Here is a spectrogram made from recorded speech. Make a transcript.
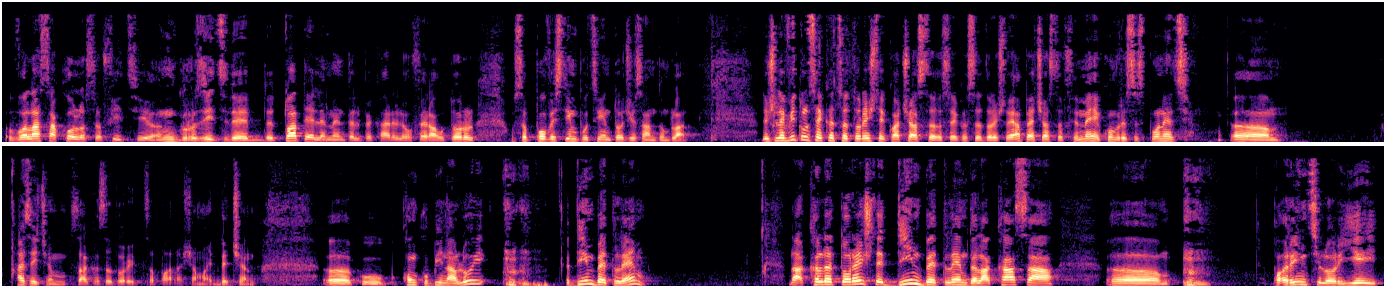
vă las acolo să fiți îngroziți de, de toate elementele pe care le oferă autorul. O să povestim puțin tot ce s-a întâmplat. Deci levitul se căsătorește cu această, se căsătorește, ea pe această femeie, cum vreți să spuneți, uh, hai să zicem, s-a căsătorit, să pară așa mai decent, uh, cu concubina lui din Betlehem, da, călătorește din Betlehem, de la casa uh, părinților ei,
